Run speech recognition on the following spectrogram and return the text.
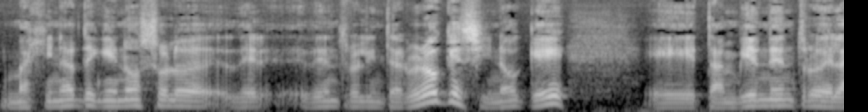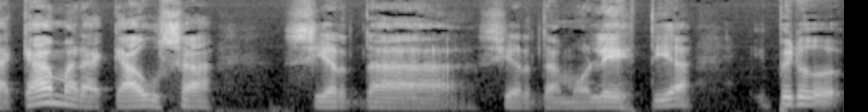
Imagínate que no solo dentro del interbloque, sino que eh, también dentro de la Cámara causa cierta, cierta molestia pero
